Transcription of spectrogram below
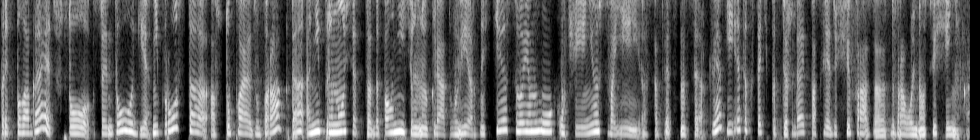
предполагает, что саентологи не просто вступают в брак, да, они приносят дополнительную клятву верности своему учению, своей, соответственно, церкви. И это, кстати, подтверждает последующая фраза добровольного священника.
